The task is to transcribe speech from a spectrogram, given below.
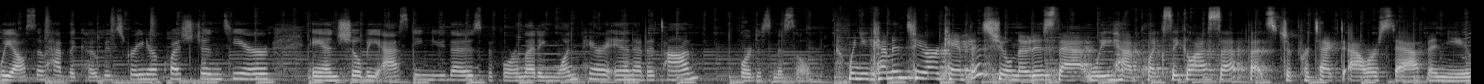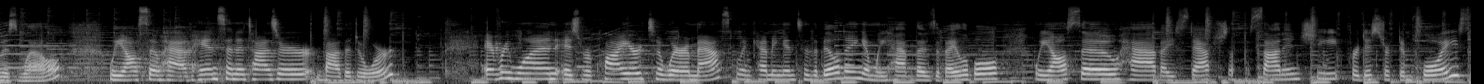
We also have the COVID screener questions here, and she'll be asking you those before letting one parent in at a time for dismissal. When you come into our campus, you'll notice that we have plexiglass up. That's to protect our staff and you as well. We also have hand sanitizer by the door. Everyone is required to wear a mask when coming into the building and we have those available. We also have a staff sign-in sheet for district employees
